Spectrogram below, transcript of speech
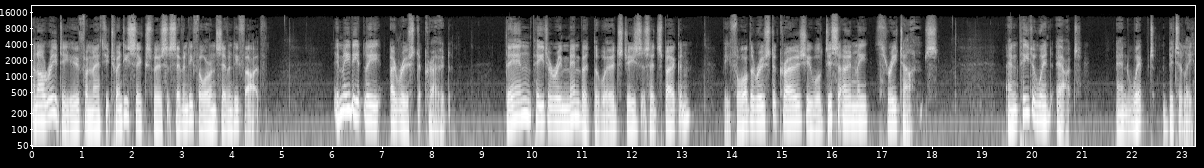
And I'll read to you from Matthew 26, verses 74 and 75. Immediately a rooster crowed. Then Peter remembered the words Jesus had spoken Before the rooster crows, you will disown me three times. And Peter went out and wept bitterly.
